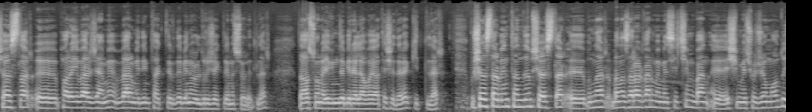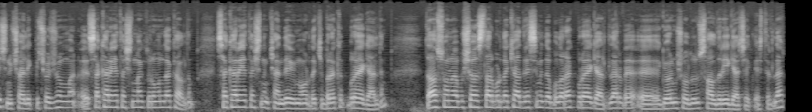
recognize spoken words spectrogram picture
Şahıslar e, parayı vereceğimi, vermediğim takdirde beni öldüreceklerini söylediler. Daha sonra evimde bir el havaya ateş ederek gittiler. Bu şahıslar benim tanıdığım şahıslar. E, bunlar bana zarar vermemesi için ben e, eşim ve çocuğum olduğu için 3 aylık bir çocuğum var. E, Sakarya'ya taşınmak durumunda kaldım. Sakarya'ya taşındım. Kendi evimi oradaki bırakıp buraya geldim. Daha sonra bu şahıslar buradaki adresimi de bularak buraya geldiler ve e, görmüş olduğunuz saldırıyı gerçekleştirdiler.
